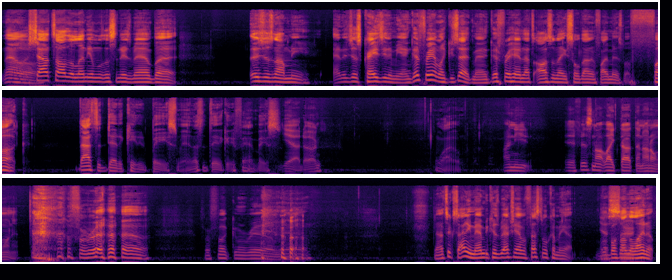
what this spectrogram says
Now, Oh. shout out to all the Illenium listeners, man, but it's just not me. And it's just crazy to me. And good for him, like you said, man. Good for him. That's awesome that he sold out in five minutes. But fuck, that's a dedicated base, man. That's a dedicated fan base. Yeah, dog. Wild. I need. If it's not like that, then I don't want it. for real. For fucking real, man. now it's exciting, man, because we actually have a festival coming up. Yes, We're both on the lineup.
